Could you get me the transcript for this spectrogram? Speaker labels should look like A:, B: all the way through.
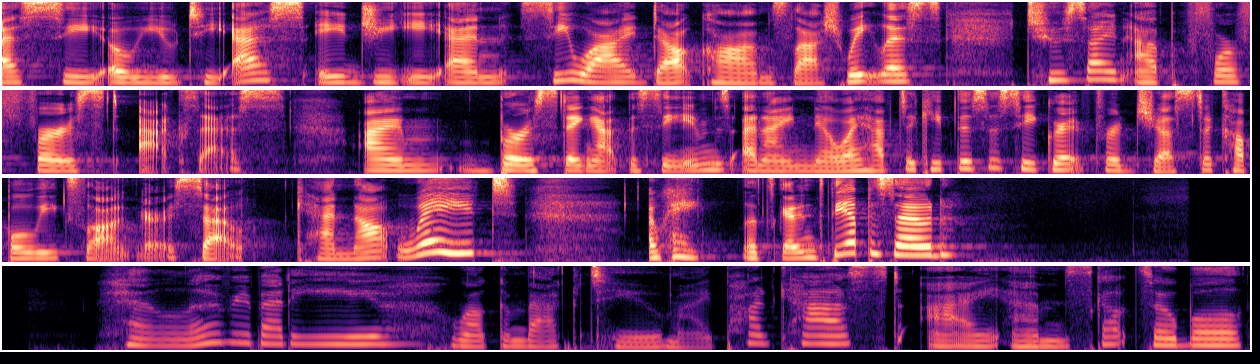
A: S C O U T S A G E N C Y dot com slash waitlist to sign up for first access. I'm bursting at the seams and I know I have to keep this a secret for just a couple weeks longer. So cannot wait. Okay, let's get into the episode. Hello, everybody. Welcome back to my podcast. I am Scout Sobel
